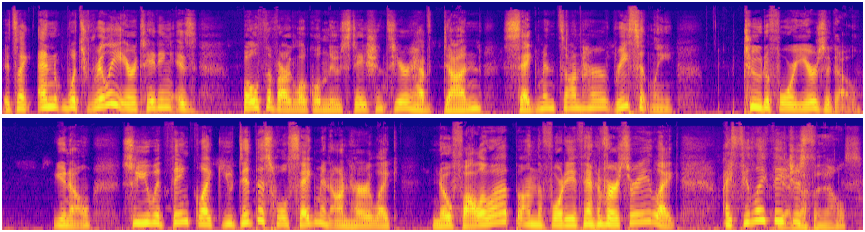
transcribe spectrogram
It's like and what's really irritating is both of our local news stations here have done segments on her recently, 2 to 4 years ago. You know. So you would think like you did this whole segment on her like no follow up on the 40th anniversary like I feel like they yeah, just nothing else.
